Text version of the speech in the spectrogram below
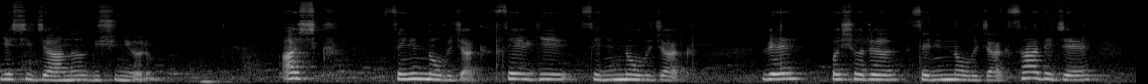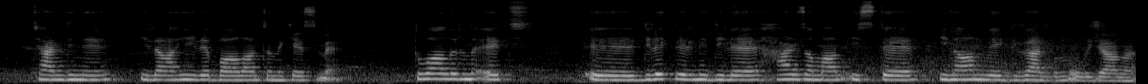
yaşayacağını düşünüyorum. Aşk seninle olacak, sevgi seninle olacak ve başarı seninle olacak. Sadece kendini ilahiyle bağlantını kesme. Dualarını et, e, dileklerini dile, her zaman iste, inan ve güven bunun olacağını.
